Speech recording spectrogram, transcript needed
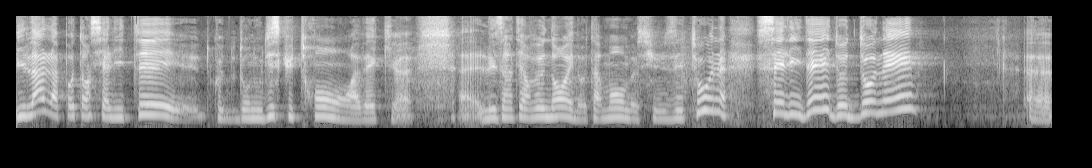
il a la potentialité dont nous discuterons avec euh, euh, les intervenants et notamment M. Zetoun, c'est l'idée de donner euh,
